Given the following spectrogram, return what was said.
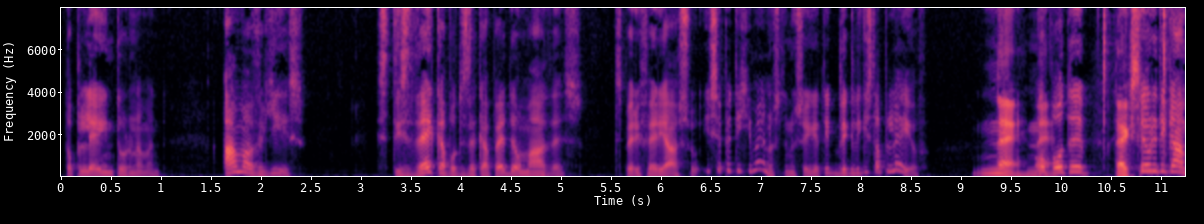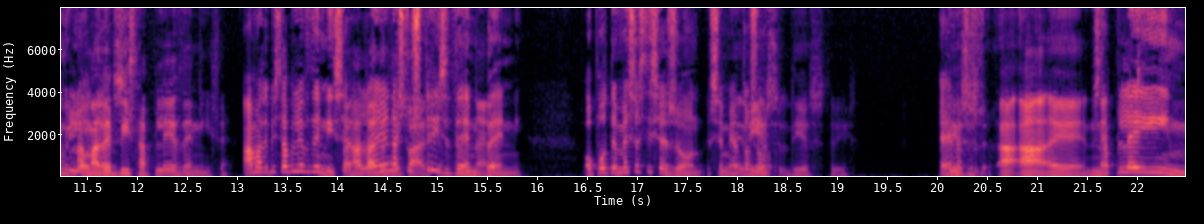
το play-in tournament, άμα βγεις στις 10 από τις 15 ομάδες της περιφέρειάς σου, είσαι πετυχημένος στην ουσία γιατί διεκδικείς τα playoff. Ναι, ναι. Οπότε, Εντάξει, θεωρητικά μιλώντας. άμα δεν μπεις στα play δεν είσαι. Άμα δεν μπεις στα playoff δεν είσαι. Πάντα- αλλά πάντα ένας θα στους υπάρχει. τρεις δεν Ναι. μπαίνει. Οπότε μέσα στη σεζόν, σε μια Ε, τόσο. δύο, στους- δύο στους τρεις. ένας Δύο στους- στους- Α, α, ε, ναι. Στα play-in.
